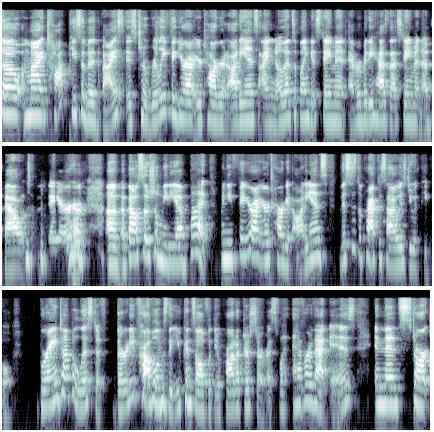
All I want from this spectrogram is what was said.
So, my top piece of advice is to really figure out your target audience. I know that's a blanket statement. Everybody has that statement about their um, about social media, but when you figure out your target audience, this is the practice I always do with people. Brain dump a list of 30 problems that you can solve with your product or service, whatever that is, and then start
